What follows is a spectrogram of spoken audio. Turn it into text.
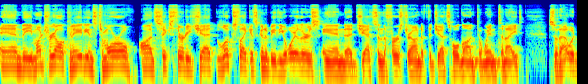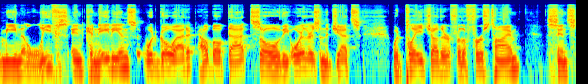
and the Montreal Canadiens tomorrow on 6:30. Ched looks like it's going to be the Oilers and uh, Jets in the first round if the Jets hold on to win tonight. So that would mean Leafs and Canadians would go at it. How about that? So the Oilers and the Jets would play each other for the first time since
